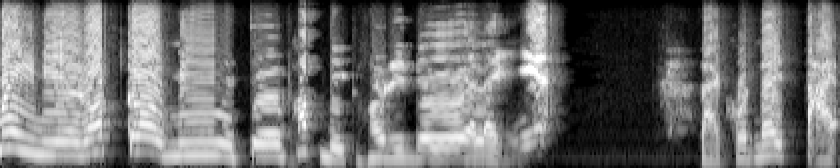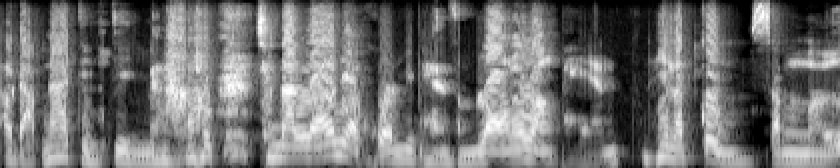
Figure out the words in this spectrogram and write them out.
ไม่มีรถก็มีเจอพับบิกฮอลิเดย์อะไรเงี้ย หลายคนได้ตายเอาดับหน้าจริง ๆ นะครับ ฉะนั้นแล้วเนี่ยควรมีแผนสำรองและวางแผนให้รัดกุมเสมอ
